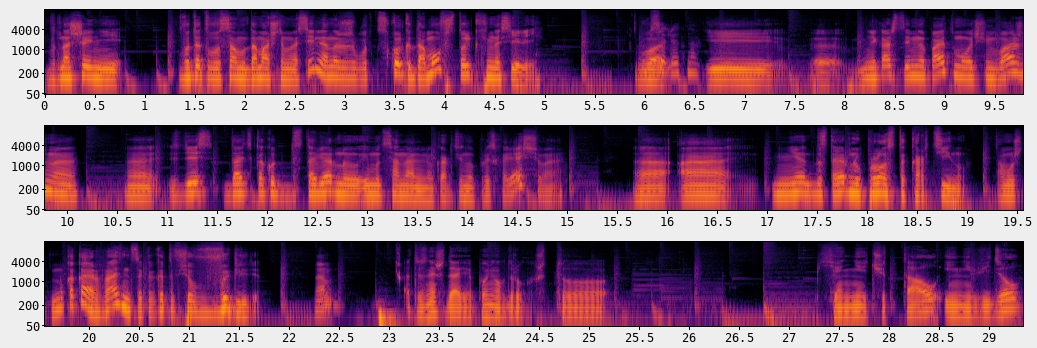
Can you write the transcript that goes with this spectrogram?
в отношении вот этого самого домашнего насилия, она же вот сколько домов, столько насилий. Вот. Абсолютно. И э, мне кажется, именно поэтому очень важно э, здесь дать какую-то достоверную эмоциональную картину происходящего, э, а не достоверную просто картину. Потому что, ну, какая разница, как это все выглядит, да? А ты знаешь, да, я понял вдруг, что я не читал и не видел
